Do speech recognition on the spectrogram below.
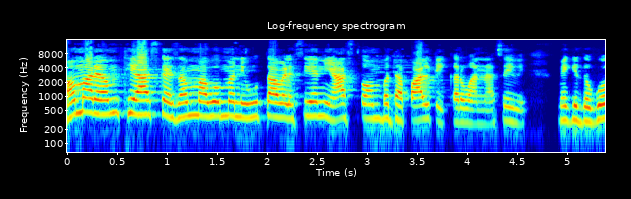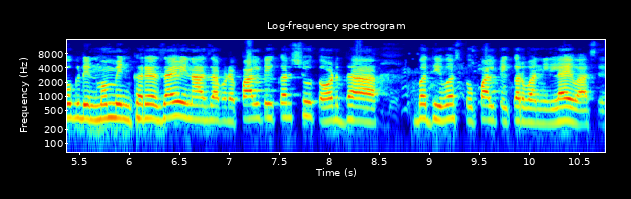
અમારે અમથી આજ કઈ જમવા બમવાની ઉતાવળ છે નહીં. આજ તો અમે બધા પાર્ટી કરવાના છે મેં કીધું, ગોગડીને મમ્મી ઘરે જઈને આજ આપણે પાર્ટી કરશું તો અડધા બધી વસ્તુ પાલટી કરવાની લાવ્યા છે.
